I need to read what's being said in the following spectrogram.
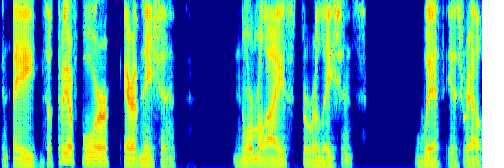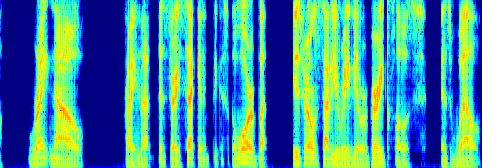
And they, so three or four Arab nations normalized their relations with Israel. Right now, probably not this very second because of the war, but Israel and Saudi Arabia were very close as well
